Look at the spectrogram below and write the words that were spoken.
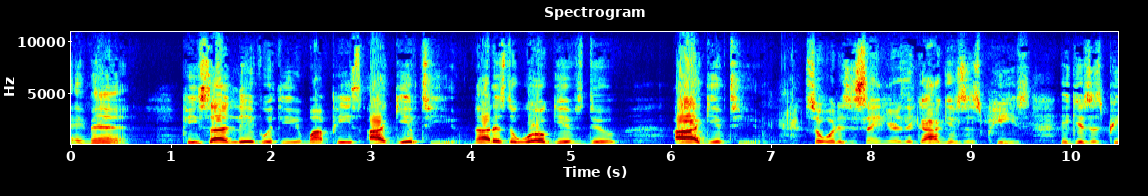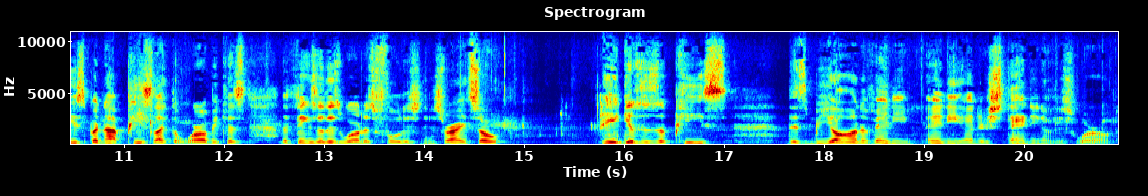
Amen. Peace I leave with you, my peace I give to you. Not as the world gives do, I give to you. So what is it saying here? That God gives us peace. He gives us peace, but not peace like the world, because the things of this world is foolishness, right? So he gives us a peace that's beyond of any any understanding of this world.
